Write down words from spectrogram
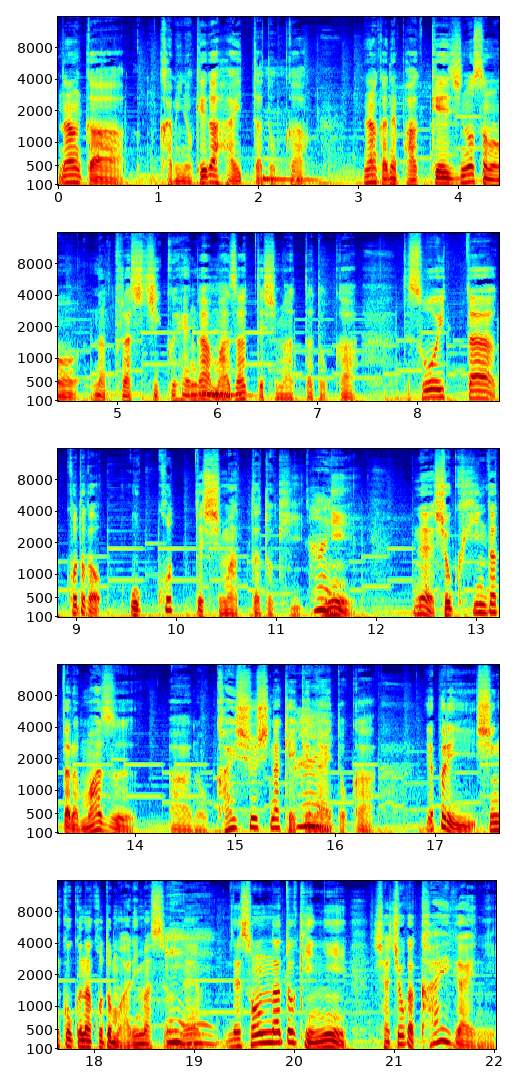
なんか髪の毛が入ったとか、なんかねパッケージのそのなんかプラスチック片が混ざってしまったとか、でそういったことが起こってしまった時に、ね、食品だったらまずあの回収しなきゃいけないとか、やっぱり深刻なこともありますよね。でそんな時に社長が海外に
